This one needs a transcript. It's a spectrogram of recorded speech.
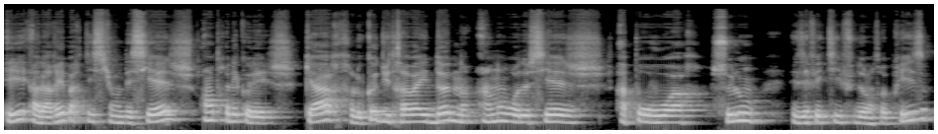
et à la répartition des sièges entre les collèges. Car le Code du travail donne un nombre de sièges à pourvoir selon les effectifs de l'entreprise,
